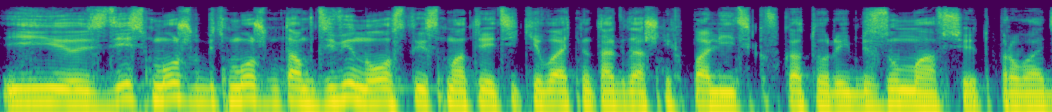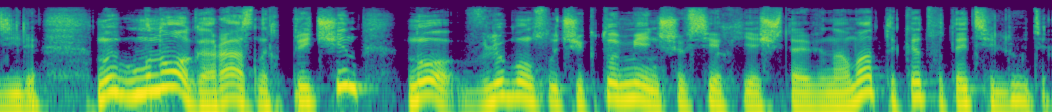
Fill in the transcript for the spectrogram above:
И здесь, может быть, можно там в 90-е смотреть и кивать на тогдашних политиков, которые без ума все это проводили. Ну, много разных причин, но в любом случае, кто меньше всех, я считаю, виноват, так это вот эти люди.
